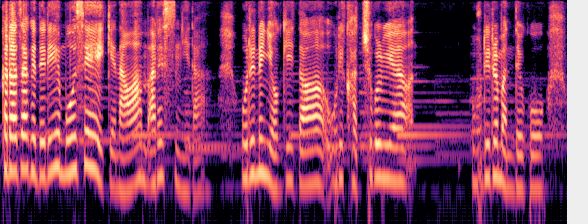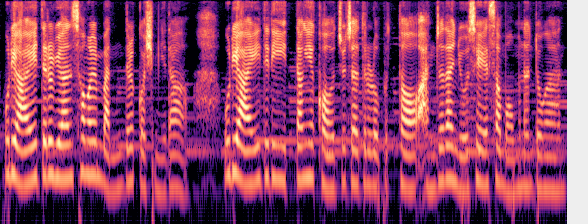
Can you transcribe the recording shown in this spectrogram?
그러자 그들이 모세에게 나와 말했습니다. 우리는 여기다 우리 가축을 위한 우리를 만들고 우리 아이들을 위한 성을 만들 것입니다. 우리 아이들이 이 땅의 거주자들로부터 안전한 요새에서 머무는 동안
